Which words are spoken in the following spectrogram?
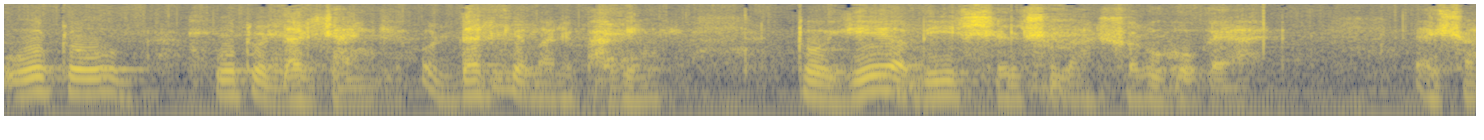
वो तो वो तो डर जाएँगे और डर के मारे भागेंगे। तो ये अभी सिलसिला शुरू हो गया है। ऐसा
